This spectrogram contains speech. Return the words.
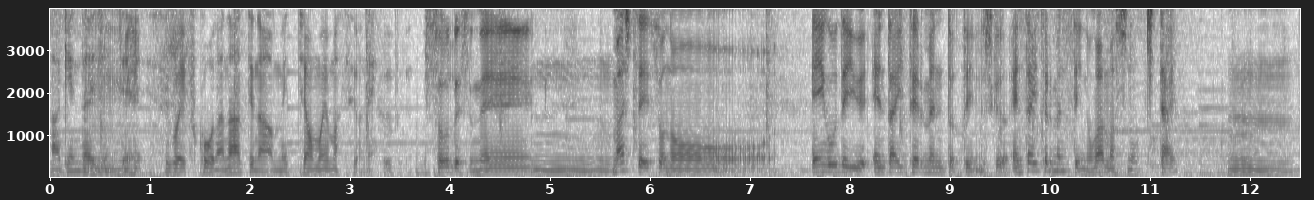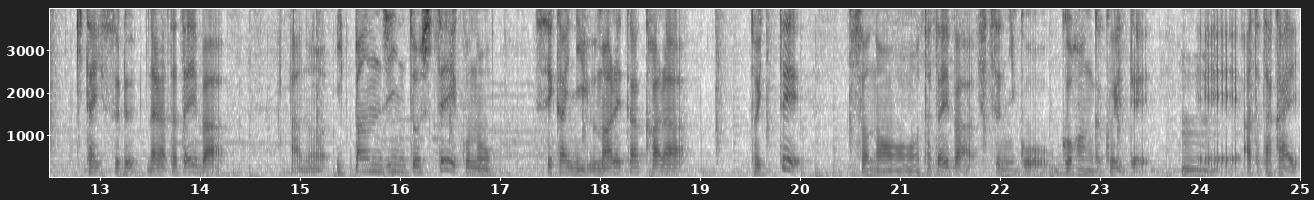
まあ、現代人ってすごい不幸だなっていうのはめっちゃ思いますよねフそうですね。ましてその英語で言うエンタイテルメントって言うんですけどエンタイテルメントっていうのがまあその期待。期待する。だから例えばあの一般人としてこの世界に生まれたからといってその例えば普通にこうご飯が食えて、うん、えー、暖かい、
